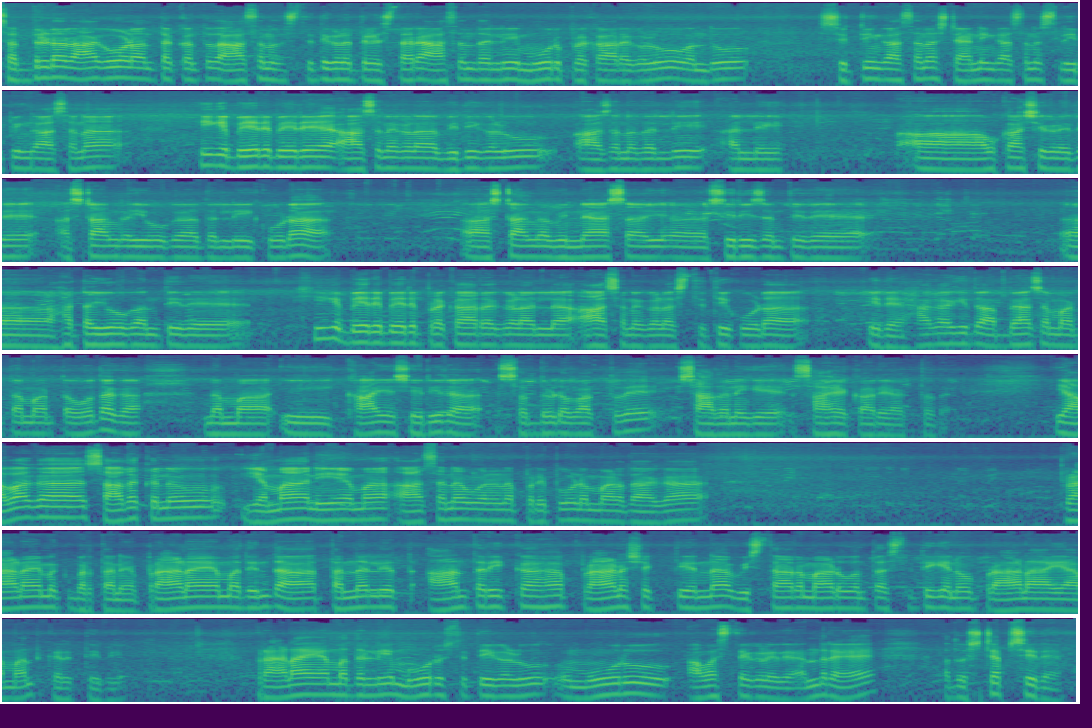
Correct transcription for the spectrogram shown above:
ಸದೃಢರಾಗೋಣ ಅಂತಕ್ಕಂಥದ್ದು ಆಸನದ ಸ್ಥಿತಿಗಳು ತಿಳಿಸ್ತಾರೆ. ಆಸನದಲ್ಲಿ ಮೂರು ಪ್ರಕಾರಗಳು. ಒಂದು ಸಿಟ್ಟಿಂಗ್ ಆಸನ ಸ್ಟ್ಯಾಂಡಿಂಗ್ ಆಸನ ಸ್ಲೀಪಿಂಗ್ ಆಸನ ಹೀಗೆ ಬೇರೆ ಬೇರೆ ಆಸನಗಳ ವಿಧಿಗಳು ಆಸನದಲ್ಲಿ ಅಲ್ಲಿ ಅವಕಾಶಗಳಿದೆ. ಅಷ್ಟಾಂಗ ಯೋಗದಲ್ಲಿ ಕೂಡ ಅಷ್ಟಾಂಗ ವಿನ್ಯಾಸ ಸಿರೀಸ್ ಅಂತಿದೆ. ಹಠ ಯೋಗ ಅಂತಿದೆ. ಹೀಗೆ ಬೇರೆ ಬೇರೆ ಪ್ರಕಾರಗಳಲ್ಲ ಆಸನಗಳ ಸ್ಥಿತಿ ಕೂಡ ಇದೆ. ಹಾಗಾಗಿ ಇದು ಅಭ್ಯಾಸ ಮಾಡ್ತಾ ಮಾಡ್ತಾ ಹೋದಾಗ ನಮ್ಮ ಈ ಕಾಯ ಶರೀರ ಸದೃಢವಾಗ್ತದೆ, ಸಾಧನೆಗೆ ಸಹಾಯಕಾರಿಯಾಗ್ತದೆ ಯಾವಾಗ ಸಾಧಕನು ಯಮ, ನಿಯಮ, ಆಸನವನ್ನು ಪರಿಪೂರ್ಣ ಮಾಡಿದಾಗ ಪ್ರಾಣಾಯಾಮಕ್ಕೆ ಬರ್ತಾನೆ. ಪ್ರಾಣಾಯಾಮದಿಂದ ತನ್ನಲ್ಲಿ ಆಂತರಿಕ ಪ್ರಾಣಶಕ್ತಿಯನ್ನು ವಿಸ್ತಾರ ಮಾಡುವಂಥ ಸ್ಥಿತಿಗೆ ನಾವು ಪ್ರಾಣಾಯಾಮ ಅಂತ ಕರಿತೀವಿ. ಪ್ರಾಣಾಯಾಮದಲ್ಲಿ ಮೂರು ಸ್ಥಿತಿಗಳು, ಮೂರು ಅವಸ್ಥೆಗಳಿದೆ. ಅಂದರೆ ಅದು ಸ್ಟೆಪ್ಸ್ ಇದೆ.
